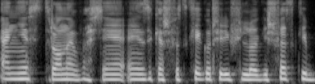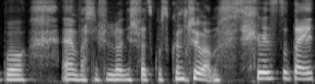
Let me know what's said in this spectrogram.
a nie w stronę właśnie języka szwedzkiego, czyli filologii szwedzkiej, bo właśnie filologię szwedzką skończyłam. Więc tutaj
